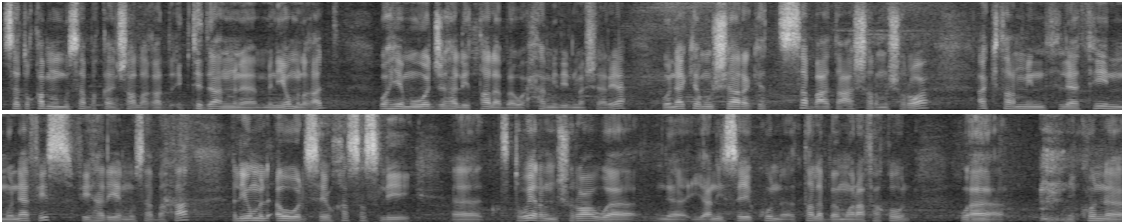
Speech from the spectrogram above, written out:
ستقام المسابقة إن شاء الله غد ابتداء من, يوم الغد وهي موجهة للطلبة وحاملي المشاريع. هناك مشاركة 17 مشروع أكثر من 30 منافس في هذه المسابقة. اليوم الأول سيخصص لتطوير المشروع ويعني سيكون الطلبة مرافقون ويكون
